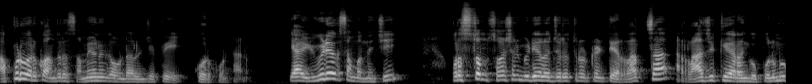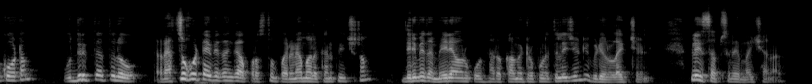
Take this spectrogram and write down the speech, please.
అప్పటి వరకు అందరూ సంయమనంగా ఉండాలని చెప్పి కోరుకుంటాను. యా ఈ వీడియోకి సంబంధించి ప్రస్తుతం సోషల్ మీడియాలో జరుగుతున్నటువంటి రచ్చ రాజకీయ రంగు పులుముకోవటం ఉద్రిక్తతలు రెచ్చగొట్టే విధంగా ప్రస్తుతం పరిణామాలు కనిపించడం దీని మీద మీరేమనుకుంటున్నారో కామెంట్ రూపంలో తెలియజేయండి. వీడియోని లైక్ చేయండి. Please subscribe my channel.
